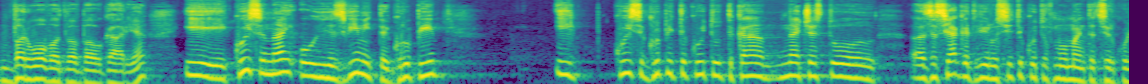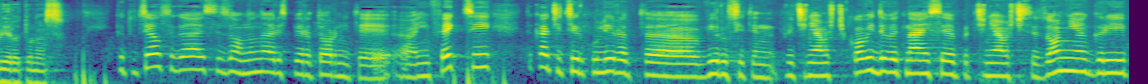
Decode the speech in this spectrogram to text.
върлуват в България и кои са най-уязвимите групи и кои са групите, които така най-често засягат вирусите, които в момента циркулират у нас? Като цяло сега е сезона на респираторните а, инфекции, така че циркулират а, вирусите, причиняващи COVID-19, причиняващи сезонния грип.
